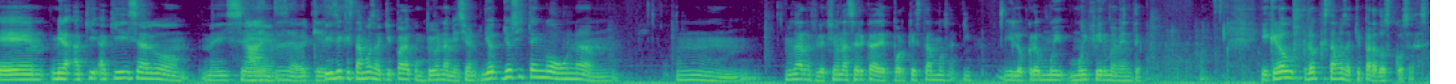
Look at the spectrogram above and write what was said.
Eh, mira, aquí, aquí dice algo, me dice... Ah, entonces a ver qué Dice es. que estamos aquí para cumplir una misión. Yo, yo sí tengo una, un- una reflexión acerca de por qué estamos aquí y lo creo muy, muy firmemente. Y creo, creo que estamos aquí para dos cosas.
